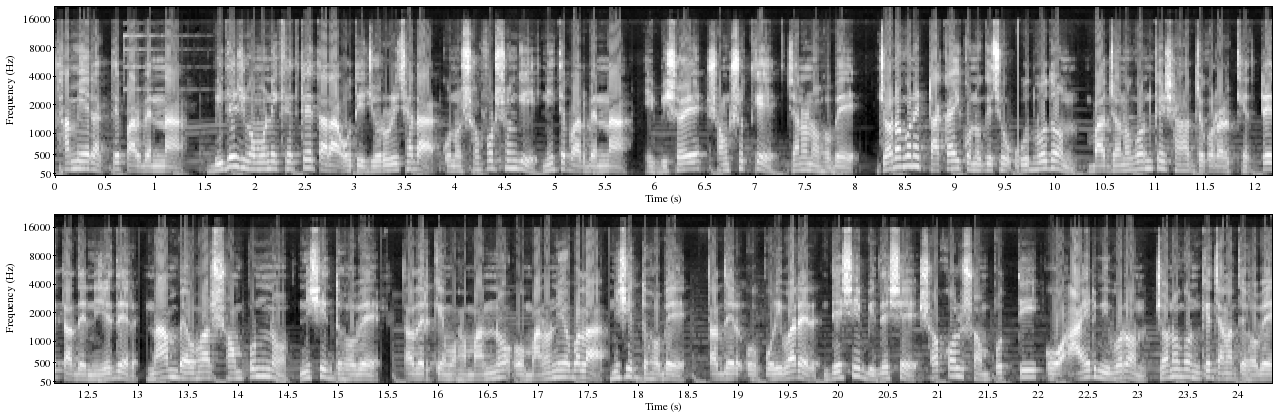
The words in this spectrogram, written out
থামিয়ে রাখতে পারবেন না। বিদেশ গমনের ক্ষেত্রে তারা অতি জরুরি ছাড়া কোনো সফরসঙ্গী নিতে পারবেন না। এ বিষয়ে সংসদকে জানানো হবে। জনগণের টাকায় কোনো কিছু উদ্বোধন বা জনগণকে সাহায্য করার ক্ষেত্রে তাদের নিজেদের নাম ব্যবহার সম্পূর্ণ নিষিদ্ধ হবে। তাদেরকে মহামান্য ও মাননীয় বলা নিষিদ্ধ হবে। তাদের ও পরিবারের দেশে বিদেশে সকল সম্পত্তি ও আয়ের বিবরণ জনগণকে জানাতে হবে।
